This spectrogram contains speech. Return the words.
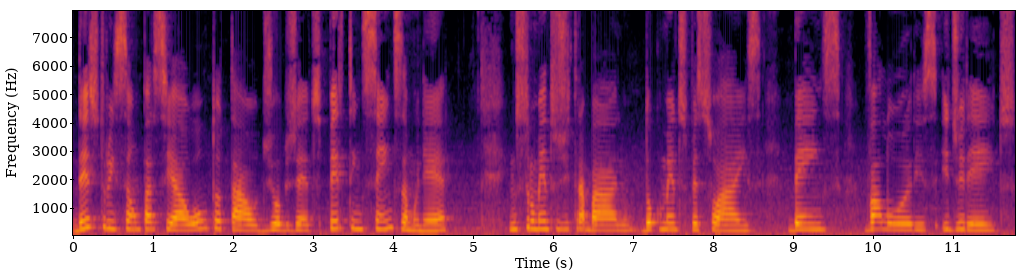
destruição parcial ou total de objetos pertencentes à mulher instrumentos de trabalho, documentos pessoais, bens, valores e direitos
